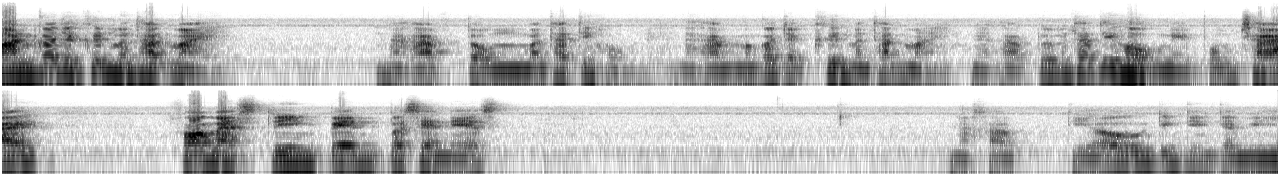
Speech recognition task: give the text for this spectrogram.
มันก็จะขึ้นบรรทัดใหม่นะครับ ตรงบรรทัดที่6เนี่ยนะครับ มันก็จะขึ้นบรรทัดใหม่นะครับโดยบรรทัดที่6เนี่ยผมใช้ format string เป็น %s นะครับ เดี๋ยวจริงๆจะมี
